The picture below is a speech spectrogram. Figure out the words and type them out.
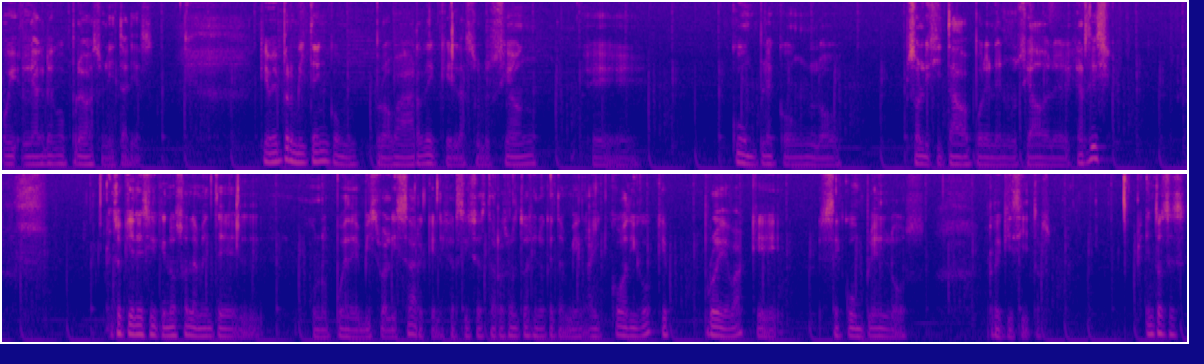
le agrego pruebas unitarias que me permiten comprobar de que la solución eh, cumple con lo solicitado por el enunciado del ejercicio. Eso quiere decir que no solamente uno puede visualizar que el ejercicio está resuelto, sino que también hay código que prueba que se cumplen los requisitos. Entonces,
